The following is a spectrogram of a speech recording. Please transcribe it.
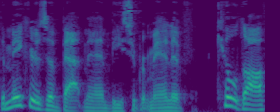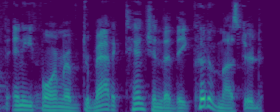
the makers of Batman v Superman have killed off any form of dramatic tension that they could have mustered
